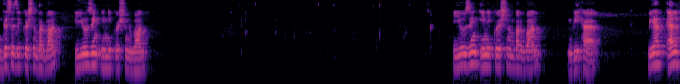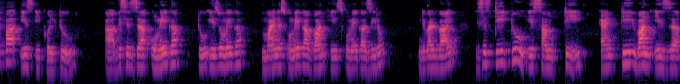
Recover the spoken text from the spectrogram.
this is equation number one using in equation one using in equation number 1 we have we have alpha is equal to uh, this is uh, omega 2 is omega minus omega 1 is omega 0 divided by this is t2 is some t and t1 is uh,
